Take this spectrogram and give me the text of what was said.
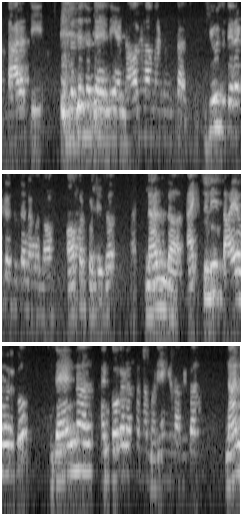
ಸಾರಥಿ ಜೊತೆ ಜೊತೆಯಲ್ಲಿ ಅಂಡ್ ನವಗ್ರಹ ಅನ್ನುವಂತ ಹ್ಯೂಜ್ ಡೈರೆಕ್ಟರ್ ಜೊತೆ ನಾವೊಂದು ಆಫರ್ ಕೊಟ್ಟಿದ್ದು. ನಾನ್ ಆಕ್ಚುಲಿ ಸಾಯೋವರೆಗೂ ಜಯಣ್ಣ ಅಂಡ್ ಬೋಗಣ್ಣ ಸರ್ನ ಮರೆಯಂಗಿಲ್ಲ ಬಿಕಾಸ್ ನಾನ್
